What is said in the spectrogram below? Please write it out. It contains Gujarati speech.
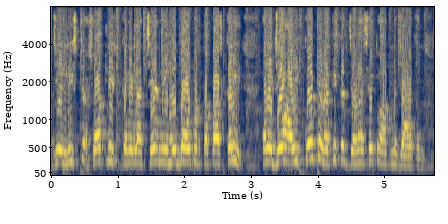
જે લિસ્ટ શોર્ટ લિસ્ટ કરેલા છે અને એ મુદ્દા ઉપર તપાસ કરી અને જો આવી કોઈ પણ હકીકત જણાશે તો આપને જાણ કરીશું.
